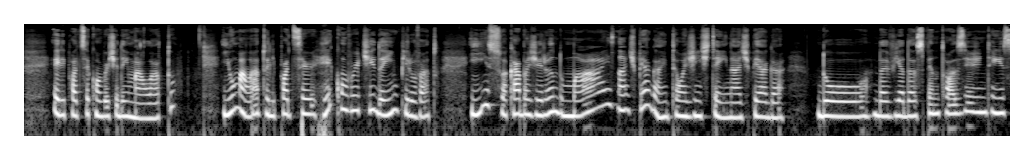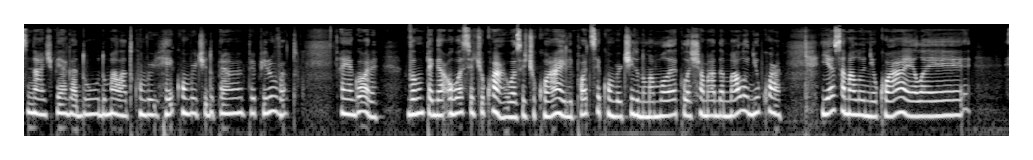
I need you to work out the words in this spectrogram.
Ele pode ser convertido em malato e o malato ele pode ser reconvertido em piruvato. E isso acaba gerando mais NADPH. Então a gente tem NADPH do, da via das pentoses e a gente tem esse NADPH do, do malato conver, reconvertido para piruvato. Aí agora, vamos pegar o acetil-CoA. O acetil-CoA ele pode ser convertido numa molécula chamada malonil-CoA. E essa malonil-CoA ela é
